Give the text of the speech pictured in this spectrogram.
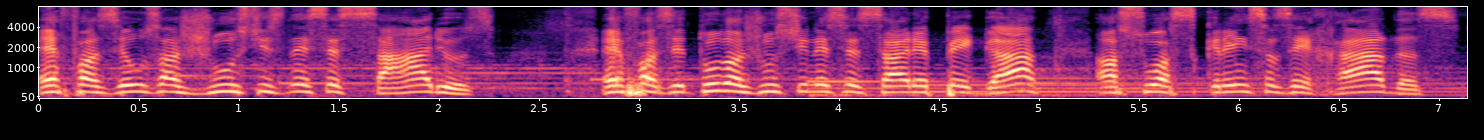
É fazer os ajustes necessários. É fazer todo o ajuste necessário, é pegar as suas crenças erradas,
